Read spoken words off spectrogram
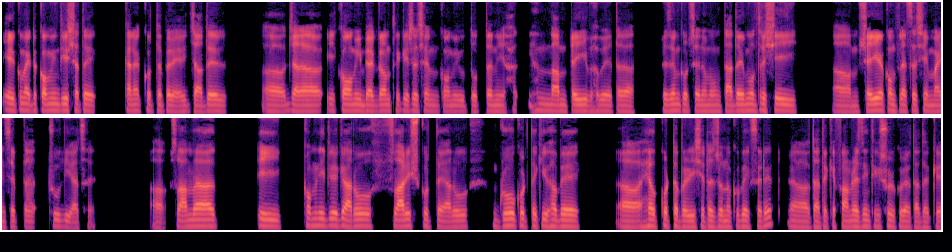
এরকম একটা কমিউনিটির সাথে কানেক্ট করতে পেরে যাদের যারা এই কওমি ব্যাকগ্রাউন্ড থেকে এসেছেন, কওমি উদ্যোক্তা নিয়ে নামটা এইভাবে তারা প্রেজেন্ট করছেন এবং তাদের মধ্যে সেই আম শারিয়া কমপ্লেক্স সেই মাইন্ডসেটটা ট্রুলি আছে। সো আমরা এই কমিউনিটিকে আরও ফ্লারিশ করতে, আরও গ্রো করতে কীভাবে হেল্প করতে পারি সেটার জন্য খুব এক্সাইটেড। তাদেরকে ফান্ড রেইজিং থেকে শুরু করে তাদেরকে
